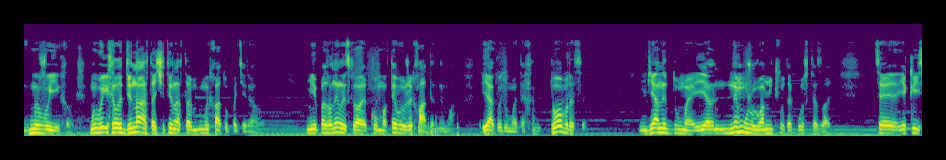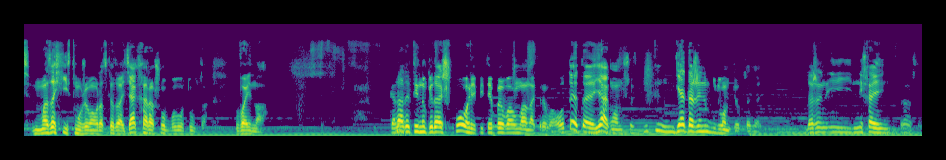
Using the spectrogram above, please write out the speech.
Ми виїхали. Ми виїхали 12, 14 ми хату потеряли. Мені позвонили і сказали, кума, в тебе вже хати нема. Як ви думаєте, добре це? Я не думаю, я не можу вам нічого такого сказати. Це якийсь мазохіст може вам розказати, як хорошо було тут війна. Коли дитину кидаєш в погріб і тебе волна накривала. От це як вам щось? Я навіть не буду вам цього казати. Даже і нехай страшно.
